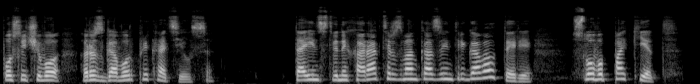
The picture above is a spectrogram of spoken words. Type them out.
после чего разговор прекратился. Таинственный характер звонка заинтриговал Терри. Слово «пакет»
